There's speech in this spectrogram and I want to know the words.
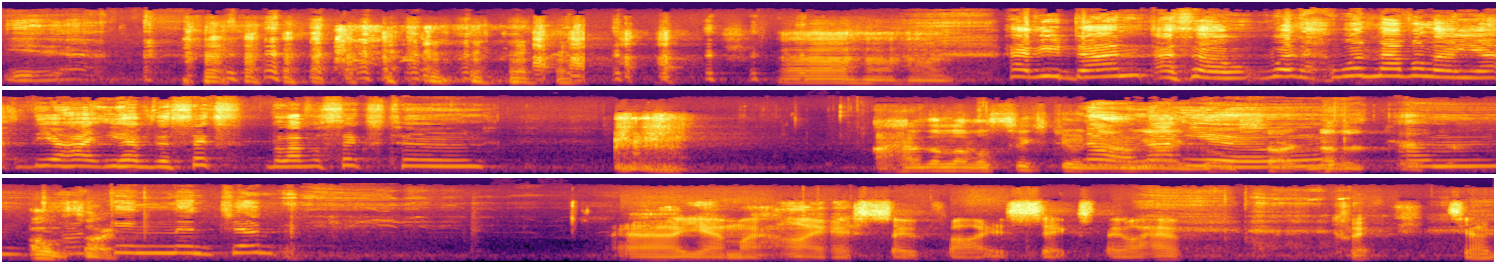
Yeah. Uh-huh. Have you done? Uh, so what? What level are you? Your height? You have the six, the level six toon. I have the level six toon. No, now I'm not gonna you. start another character. Um, oh, sorry. talking to Jeb. Uh, yeah, my highest so far is six, though I have. Quit. See, I,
